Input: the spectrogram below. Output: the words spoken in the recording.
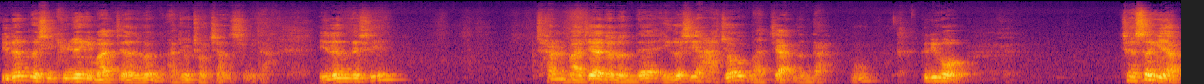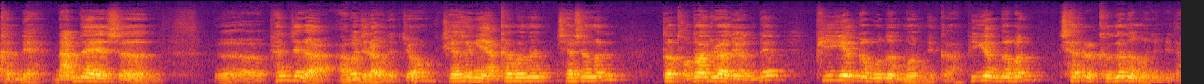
이런 것이 균형이 맞지 않으면 아주 좋지 않습니다. 이런 것이 잘 맞아야 되는데 이것이 아주 맞지 않는다. 응? 그리고 재성이 약한데 남자에서는 어, 편제가 아버지라고 그랬죠. 재성이 약하면은 재성을 더 돋아줘야 되는데 비경급은 뭡니까? 비경급은 체를 그거는 운입니다.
